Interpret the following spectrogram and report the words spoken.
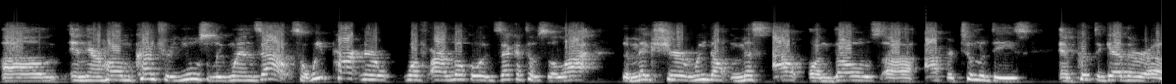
um, in their home country usually wins out. So we partner with our local executives a lot to make sure we don't miss out on those uh, opportunities and put together a,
